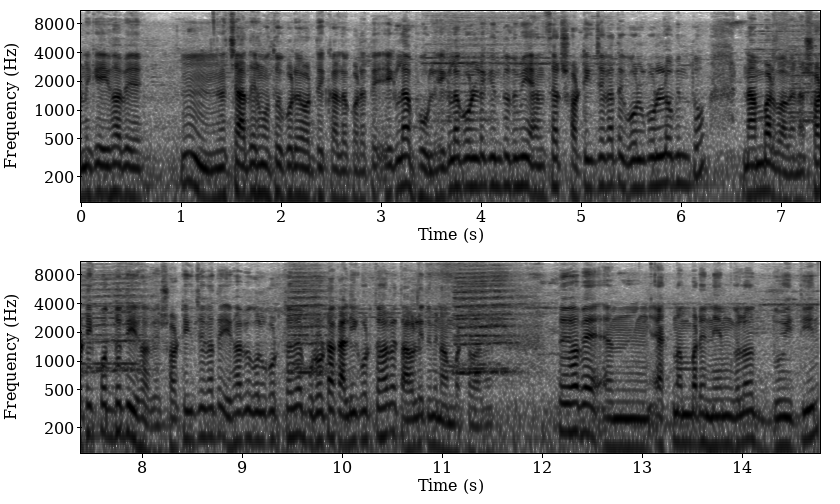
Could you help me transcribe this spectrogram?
অনেকে এইভাবে হুম চাঁদের মতো করে অর্ধেক কালো করাতে। এগুলা ভুল। এগুলা করলে কিন্তু তুমি অ্যান্সার সঠিক জায়গাতে গোল করলেও কিন্তু নাম্বার পাবে না। সঠিক পদ্ধতিই হবে। সঠিক জায়গাতে এভাবে গোল করতে হবে, পুরোটা কালি করতে হবে, তাহলেই তুমি নাম্বারটা পাবে। তো এইভাবে এক নম্বরে নেম গেলো দুই, তিন,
